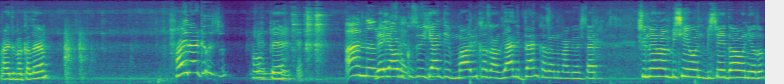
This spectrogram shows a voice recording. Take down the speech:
Hadi bakalım. Hayır arkadaşlar. Oh be. Anladım. Ve yavru kuzuyu yendi. Mavi kazandı. Yani ben kazandım arkadaşlar. Şimdi hemen bir şey bir şey daha oynayalım.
